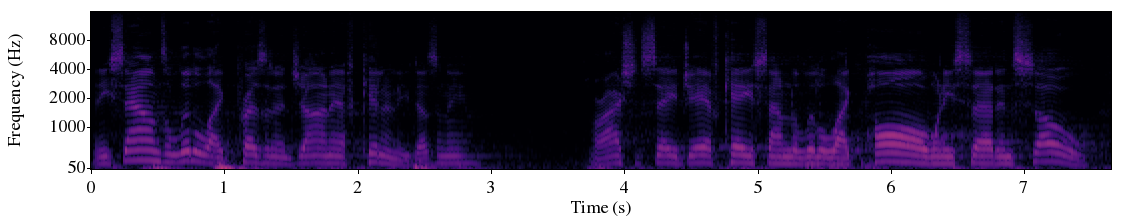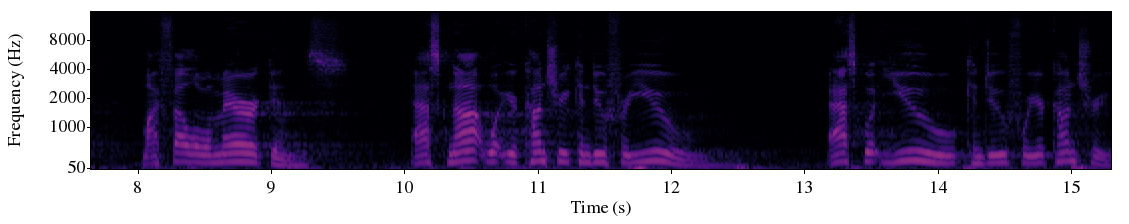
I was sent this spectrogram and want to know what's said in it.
And he sounds a little like President John F. Kennedy, doesn't he? Or I should say, JFK sounded a little like Paul when he said, And so, my fellow Americans, ask not what your country can do for you, ask what you can do for your country.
